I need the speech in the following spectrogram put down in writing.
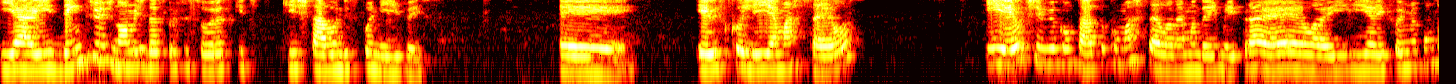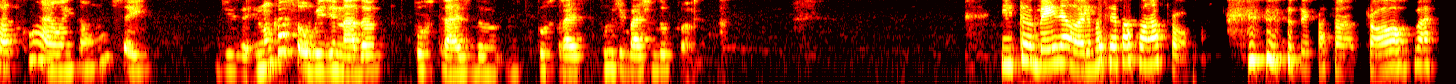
E aí, dentre os nomes das professoras que, que estavam disponíveis, é, eu escolhi a Marcela. E eu tive contato com Marcela, né? Mandei e-mail para ela e, e, aí foi meu contato com ela. Então, não sei dizer. Nunca soube de nada por trás do, por trás, por debaixo do pano. E também, né, Laura, você passou na prova. você passou na prova,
